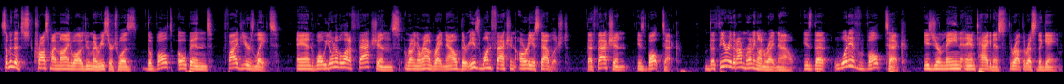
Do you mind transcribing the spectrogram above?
something that's crossed my mind while I was doing my research was the vault opened five years late. And while we don't have a lot of factions running around right now, there is one faction already established. That faction is Vault-Tec. The theory that I'm running on right now is that what if Vault-Tec is your main antagonist throughout the rest of the game?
